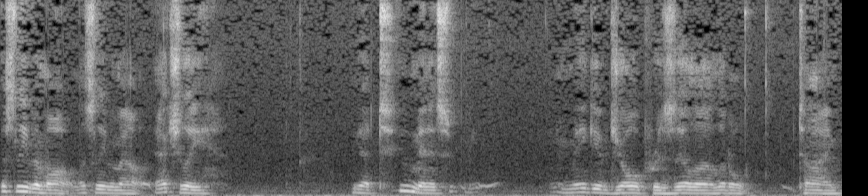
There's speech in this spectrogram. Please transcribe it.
let's leave him out. Let's leave him out. Actually, we got two minutes. We may give Joel Przybilla a little time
